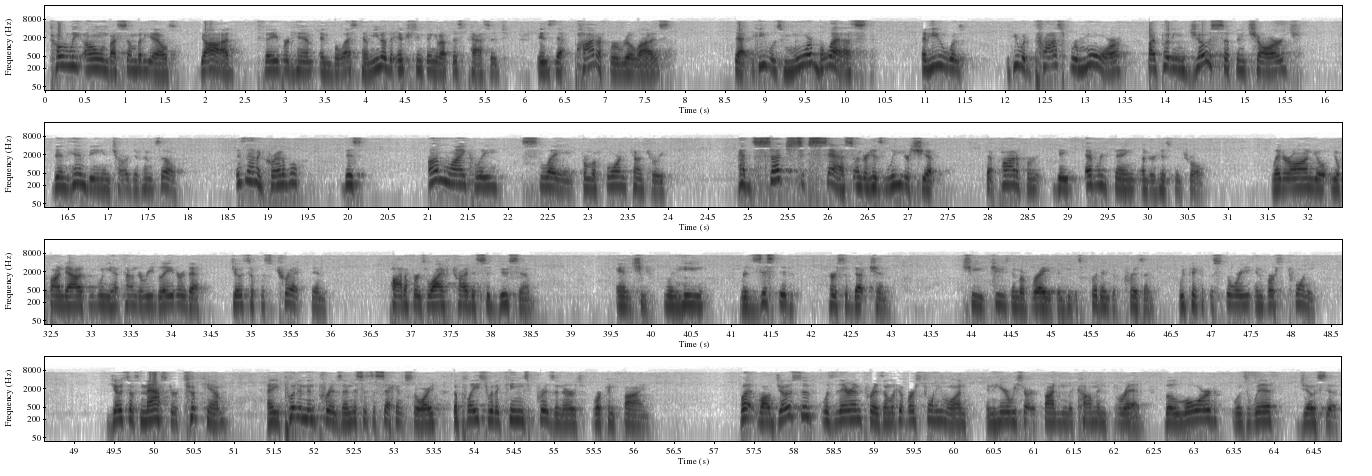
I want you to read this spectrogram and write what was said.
totally owned by somebody else, God favored him and blessed him. You know, the interesting thing about this passage is that Potiphar realized that he was more blessed and he was he would prosper more by putting Joseph in charge than him being in charge of himself. Isn't that incredible? This unlikely slave from a foreign country had such success under his leadership that Potiphar gave everything under his control. Later on, you'll, you'll find out, if, when you have time to read later, that Joseph was tricked and Potiphar's wife tried to seduce him. And she, when he resisted her seduction, she accused him of rape and he was put into prison. We pick up the story in verse 20. Joseph's master took him and he put him in prison. This is the second story, the place where the king's prisoners were confined. But while Joseph was there in prison, look at verse 21, and here we start finding the common thread. The Lord was with Joseph.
